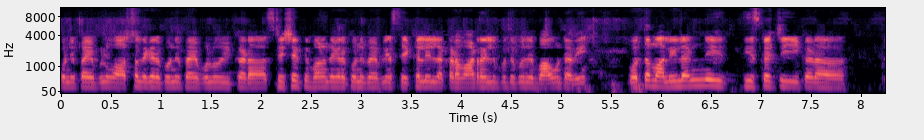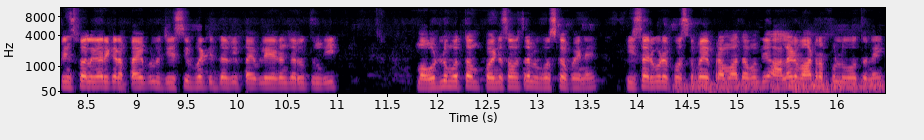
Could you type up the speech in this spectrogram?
కొన్ని పైపులు హాస్టల్ దగ్గర కొన్ని పైపులు ఇక్కడ శ్రీశక్తి భవనం దగ్గర కొన్ని పైపులు వేస్తే ఎక్కడ నీళ్ళు అక్కడ వాటర్ వెళ్ళిపోతే కొద్దిగా బాగుంటుంది. మొత్తం ఆ నీళ్ళన్నీ తీసుకొచ్చి ఇక్కడ ప్రిన్సిపల్ గారు ఇక్కడ పైపులు జేసీ బట్టి దవ్వి పైపులు వేయడం జరుగుతుంది. మా ఒడ్లు మొత్తం పోయిన సంవత్సరం కోసుకుపోయినాయి. ఈసారి కూడా కోసుకుపోయే ప్రమాదం ఉంది. ఆల్రెడీ వాటర్ ఫుల్ అవుతున్నాయి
